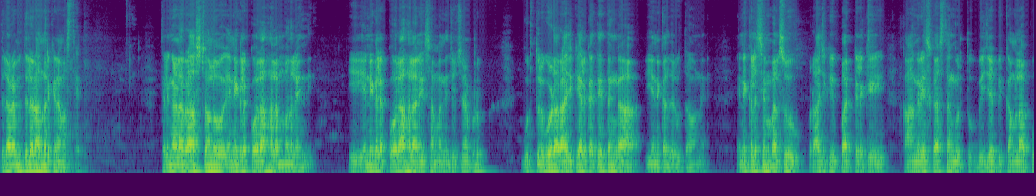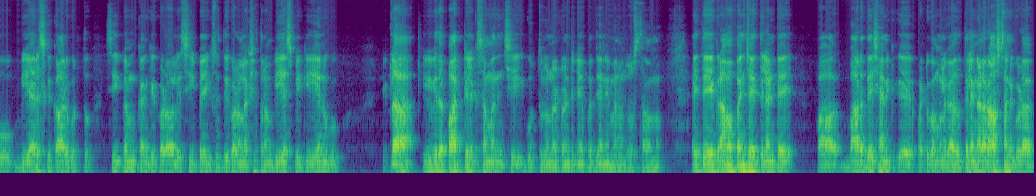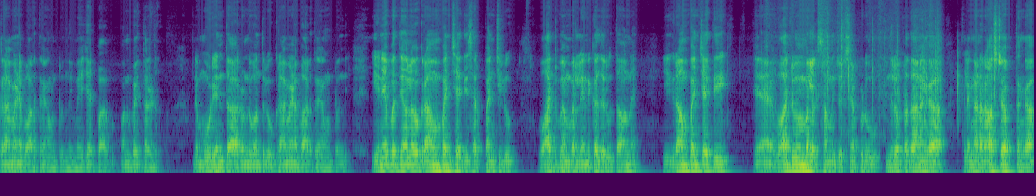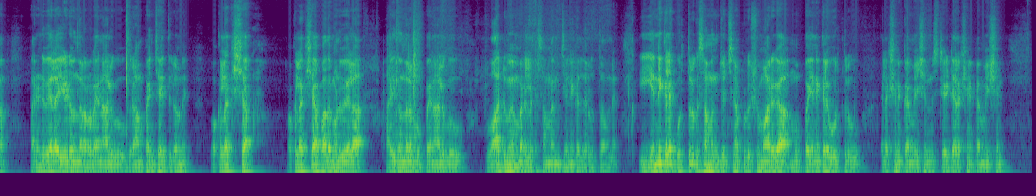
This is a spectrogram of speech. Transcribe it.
మిత్రులారా మిత్రులారా అందరికీ నమస్తే. తెలంగాణ రాష్ట్రంలో ఎన్నికల కోలాహలం మొదలైంది. ఈ ఎన్నికల కోలాహలానికి సంబంధించి వచ్చినప్పుడు గుర్తులు కూడా రాజకీయాలకు అతీతంగా ఈ ఎన్నికలు జరుగుతూ ఉన్నాయి. ఎన్నికల సింబల్స్ రాజకీయ పార్టీలకి కాంగ్రెస్కి హస్తం గుర్తు బీజేపీ కమలాపు బీఆర్ఎస్కి కారు గుర్తు సిపిఎం కంకి కొడవలి సిపిఐకి సుత్తికొడవ నక్షత్రం బీఎస్పీకి ఏనుగు. ఇట్లా వివిధ పార్టీలకు సంబంధించి గుర్తులు ఉన్నటువంటి నేపథ్యాన్ని మనం చూస్తూ ఉన్నాం. అయితే గ్రామ పంచాయతీలు అంటే భారతదేశానికి పట్టుకొమ్మలు కాదు తెలంగాణ రాష్ట్రానికి కూడా గ్రామీణ భారతమే ఉంటుంది మేజర్ వన్ బై థర్డ్. అంటే మూడింత రెండు వంతులు గ్రామీణ భారతమే ఉంటుంది. ఈ నేపథ్యంలో గ్రామ పంచాయతీ సర్పంచులు వార్డు మెంబర్ల ఎన్నికలు జరుగుతూ ఉన్నాయి. ఈ గ్రామ పంచాయతీ వార్డు మెంబర్లకు సంబంధించి వచ్చినప్పుడు ఇందులో ప్రధానంగా తెలంగాణ రాష్ట్ర వ్యాప్తంగా పన్నెండు వేల ఏడు వందల అరవై నాలుగు గ్రామ పంచాయతీలు ఉన్నాయి. ఒక లక్ష ఒక లక్ష పదమూడు వేల ఐదు వందల ముప్పై నాలుగు వార్డు మెంబర్లకు సంబంధించి ఎన్నికలు జరుగుతూ ఉన్నాయి. ఈ ఎన్నికల గుర్తులకు సంబంధించి వచ్చినప్పుడు సుమారుగా ముప్పై ఎన్నికల గుర్తులు election commission state election commission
